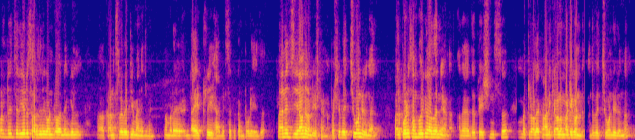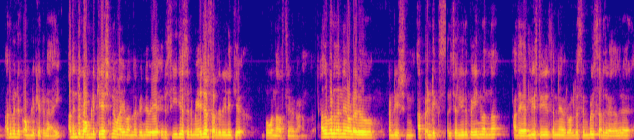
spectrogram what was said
വളരെ ചെറിയൊരു സർജറി കൊണ്ടോ അല്ലെങ്കിൽ കൺസർവേറ്റീവ് മാനേജ്മെന്റ് നമ്മുടെ ഡയറ്ററി ഹാബിറ്റ്സ് ഒക്കെ കൺട്രോൾ ചെയ്ത് മാനേജ് ചെയ്യാവുന്ന കണ്ടീഷനാണ് പക്ഷേ വെച്ചുകൊണ്ടിരുന്നാൽ പലപ്പോഴും സംഭവിക്കുന്നത് അത് തന്നെയാണ്. അതായത് പേഷ്യൻസ് മറ്റൊരാളെ കാണിക്കാനുള്ള മടി കൊണ്ട് അത് വെച്ചുകൊണ്ടിരുന്ന് അത് പിന്നെ കോംപ്ലിക്കേറ്റഡ് ആയി. അതിന്റെ കോംപ്ലിക്കേഷനുമായി വന്ന് പിന്നെ ഒരു സീരിയസ് ഒരു മേജർ സർജറിയിലേക്ക് പോകുന്ന അവസ്ഥയാണ് കാണുന്നത്. അതുപോലെ തന്നെയുള്ളൊരു കണ്ടീഷൻ അപ്പൻഡിക്സ് ഒരു ചെറിയൊരു പെയിൻ വന്ന് അത് എയർലി സ്റ്റേജിൽ തന്നെ ഒരു വളരെ സിമ്പിൾ സർജറി അതായത്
